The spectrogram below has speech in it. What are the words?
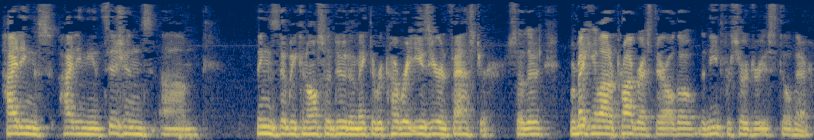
hiding the, hiding the incisions, um, things that we can also do to make the recovery easier and faster. So there, we're making a lot of progress there, although the need for surgery is still there.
